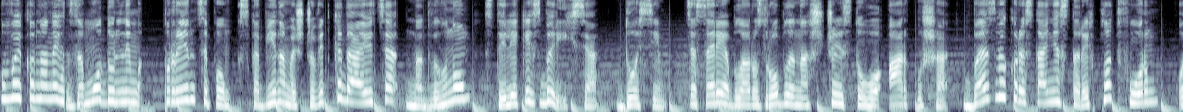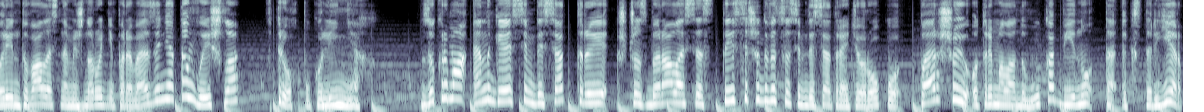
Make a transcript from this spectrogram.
виконаних за модульним принципом з кабінами, що відкидаються над двигуном, стиль яких зберігся. Досі ця серія була розроблена з чистого аркуша без використання старих платформ, орієнтувалась на міжнародні перевезення та вийшла в трьох поколіннях. Зокрема, НГ-73, що збиралася з 1973 року, першою отримала нову кабіну та екстер'єр,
